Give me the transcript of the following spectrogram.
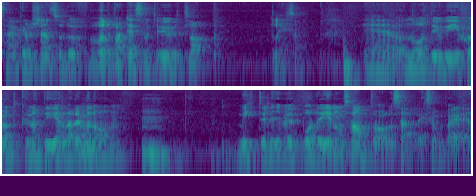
tankar och känslor. Då var det, var det som ett utlopp. Liksom. Eh, och det var ju skönt att kunna dela det med någon Mm. Mitt i livet, både genom samtal och sen liksom börja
